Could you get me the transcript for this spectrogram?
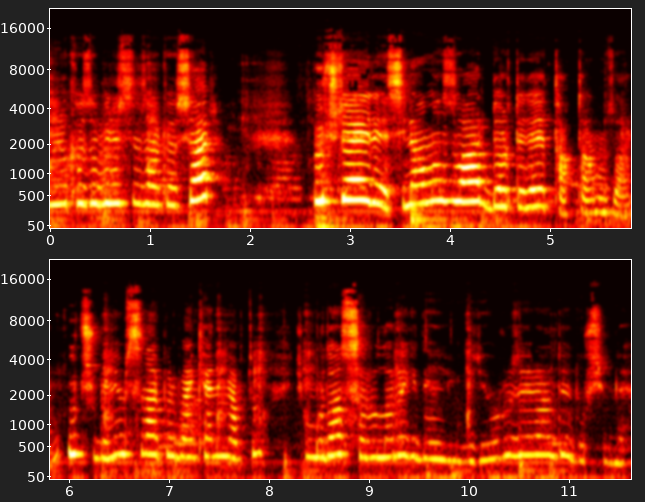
Böyle kazabilirsiniz arkadaşlar. 3'te de silahımız var. 4'te de taktağımız var. 3 benim sniper ben kendim yaptım. Şimdi buradan sarılara gidelim. Gidiyoruz herhalde. Dur şimdi.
